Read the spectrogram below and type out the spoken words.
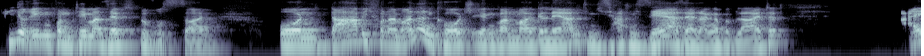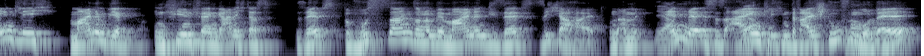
Viele reden von dem Thema Selbstbewusstsein. Und da habe ich von einem anderen Coach irgendwann mal gelernt, mich hat mich sehr, sehr lange begleitet. Eigentlich meinen wir in vielen Fällen gar nicht das Selbstbewusstsein, sondern wir meinen die Selbstsicherheit. Und am Ja. Ende ist es eigentlich ein Drei-Stufen-Modell.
